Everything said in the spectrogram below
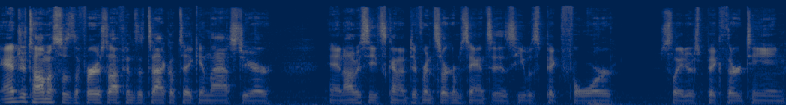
Andrew Thomas was the first offensive tackle taken last year, and obviously it's kind of different circumstances. He was picked four, Slater's pick thirteen,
